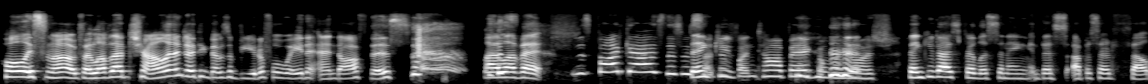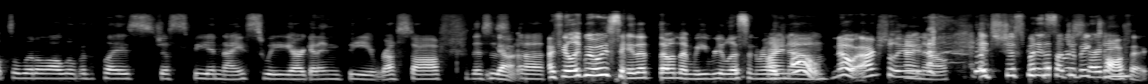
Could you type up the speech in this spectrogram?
holy smokes i love that challenge i think that was a beautiful way to end off this I love it. this podcast this was Thank such you. a fun topic oh my gosh Thank you guys for listening. This episode felt a little all over the place. Just being nice. We are getting the rust off. This is Yeah. uh I feel like we always say that though, and then we re-listen. We're I like, know. oh no, actually, I know. It's just but because it's such a big starting- topic.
